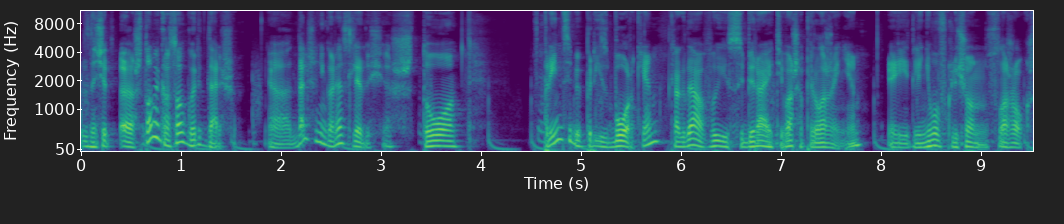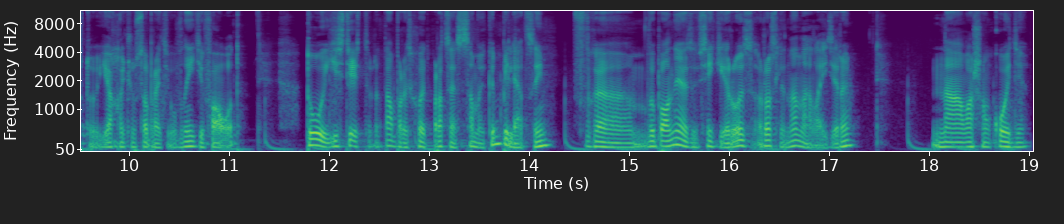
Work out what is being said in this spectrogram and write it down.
Значит, э, что Microsoft говорит дальше? Э, дальше они говорят следующее, что в принципе, при сборке, когда вы собираете ваше приложение, и для него включен флажок, что я хочу собрать его в native out, то, естественно, там происходит процесс самой компиляции, э, выполняются всякие Roslyn аналайзеры на вашем коде,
